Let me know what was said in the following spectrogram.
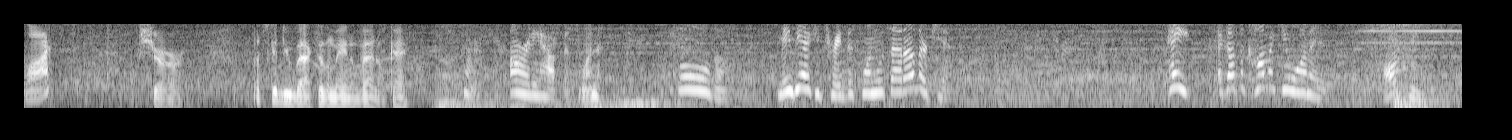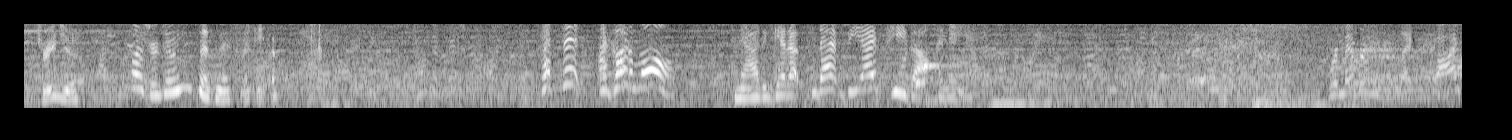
lost. Sure. Let's get you back to the main event, okay? Hmm, already have this one. Hold on. Maybe I could trade this one with that other kid. Hey, I got the comic you wanted. Awesome. Trade you. Pleasure doing business with you. That's it! I got them all! Now to get up to that VIP balcony. Remember to collect five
